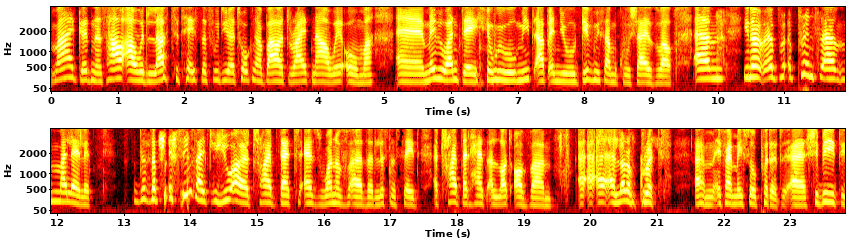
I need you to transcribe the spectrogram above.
My goodness, how I would love to taste the food you are talking about right now, where Oma. Uh, maybe one day we will meet up and you will give me some kusha as well. Um, you know, uh, Prince uh, Malele. The, the, it seems like you are a tribe that, as one of uh, the listeners said, a tribe that has a lot of um, a, a, a, lot of grit, um, if I may so put it. Uh, Shibiti,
